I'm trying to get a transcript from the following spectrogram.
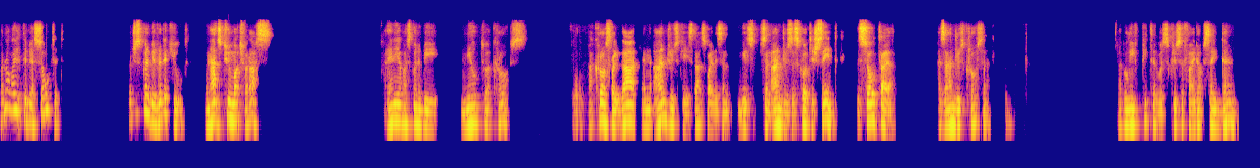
We're not likely to be assaulted. We're just going to be ridiculed. And that's too much for us. Are any of us going to be nailed to a cross? A cross like that, in Andrew's case, that's why the St. St. Andrew's, the Scottish saint, the saltire has Andrew's cross in it. I believe Peter was crucified upside down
